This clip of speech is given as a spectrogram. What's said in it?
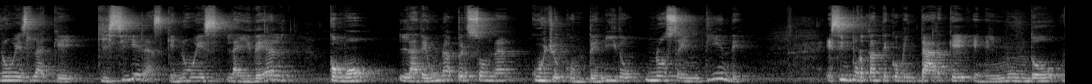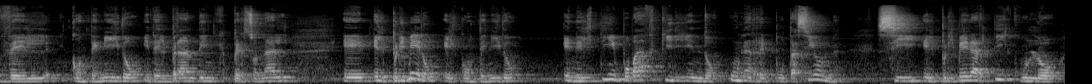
no es la que quisieras, que no es la ideal, como la de una persona cuyo contenido no se entiende, es importante comentar que en el mundo del contenido y del branding personal, eh, el primero, el contenido, en el tiempo va adquiriendo una reputación. Si el primer artículo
